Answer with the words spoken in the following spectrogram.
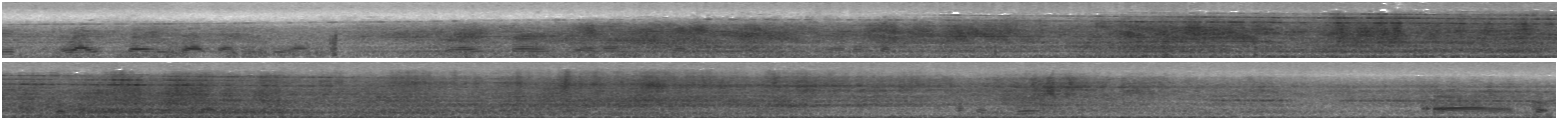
keep right sir, cross under one. Right sir, yeah, no, yeah, that's fine. Okay, good. Uh, co-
